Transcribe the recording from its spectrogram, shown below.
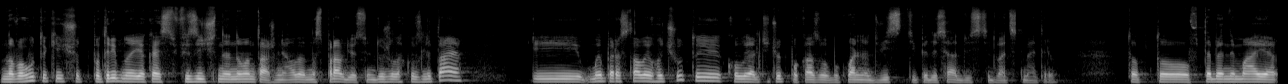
на вагу такий, що потрібно якесь фізичне навантаження, але насправді ось він дуже легко злітає. І ми перестали його чути, коли альтитюд показував буквально 250-220 метрів. Тобто в тебе немає,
